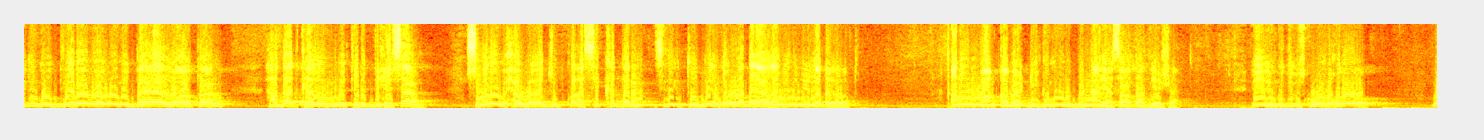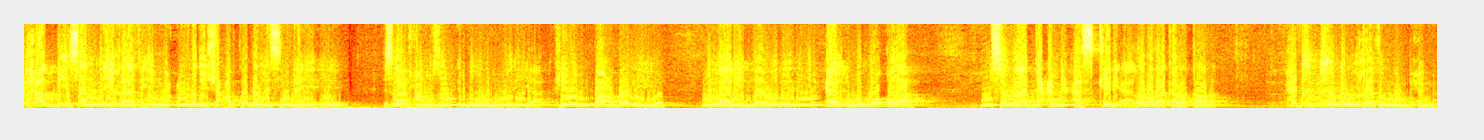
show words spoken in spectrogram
idinkoo diyaarada waaweyn iyo balaaya wadataan haddaad kaalmo milatari bixisaan soomaalida waxaa waajib ku ah si ka daran sida etoobiyaanka ula dagaalamayn inay la dagaalanto. Anuguna waan qabaa dhiigginu inuu bannaan yahay sa haddaad yeeshaan. Ee idinku dib iskugu noqdo waxaad bixisaan maiqaafi iyo macuunadii shacabkao dhan la siinhaye ee islaam xanuunsan irbad lagu mudo iyo kiriim baandhool iyo malaariya daawadeeda iyo ceel ummad loo qodaa mise waa dacmi caskari ah labadaa kala qaada. Hadhan may annagu iqaafi baan bixina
